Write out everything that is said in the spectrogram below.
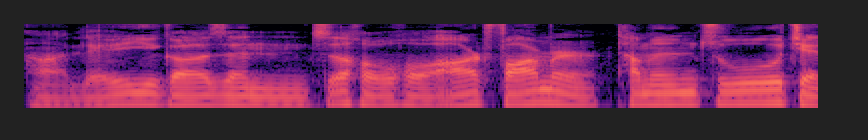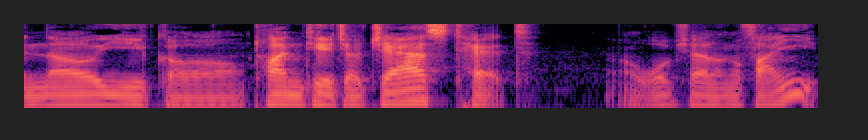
啊，那一个人之后和 Art Farmer 他们组建了一个团体叫 Jazz Tet，啊，我不晓得啷个翻译，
